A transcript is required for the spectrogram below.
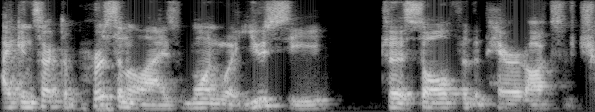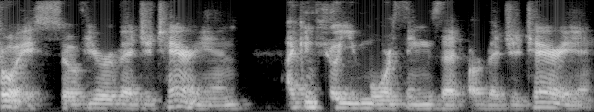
I can start to personalize one, what you see to solve for the paradox of choice. So if you're a vegetarian, I can show you more things that are vegetarian.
